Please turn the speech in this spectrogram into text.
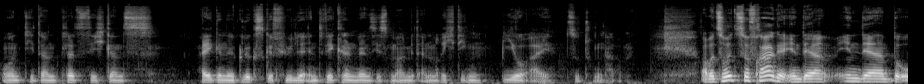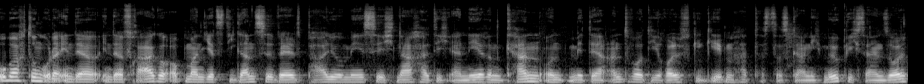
und die dann plötzlich ganz eigene Glücksgefühle entwickeln, wenn sie es mal mit einem richtigen Bio-Ei zu tun haben. Aber zurück zur Frage. In der, in der Beobachtung oder in der, in der Frage, ob man jetzt die ganze Welt paleomäßig nachhaltig ernähren kann und mit der Antwort, die Rolf gegeben hat, dass das gar nicht möglich sein soll,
